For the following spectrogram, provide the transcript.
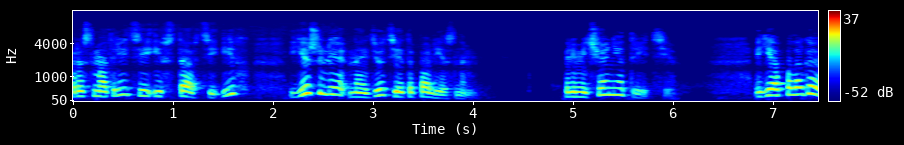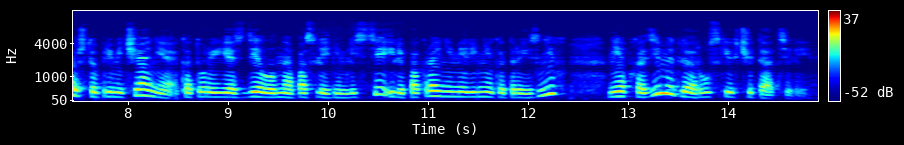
Просмотрите и вставьте их, ежели найдете это полезным. Примечание третье. Я полагаю, что примечания, которые я сделал на последнем листе, или, по крайней мере, некоторые из них, необходимы для русских читателей.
